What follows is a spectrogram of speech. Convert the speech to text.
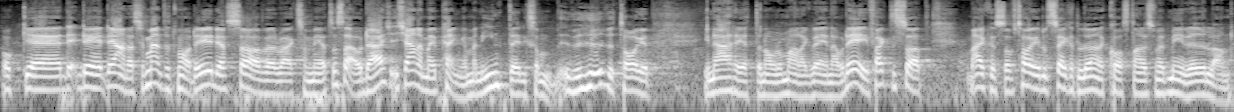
Och eh, det, det, det, andra segmentet de har det är ju deras serververksamhet och så här. Och där tjänar man ju pengar men inte liksom överhuvudtaget i närheten av de andra grejerna. Och det är ju faktiskt så att Microsoft har ju säkert lönekostnader som ett mindre u-land.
